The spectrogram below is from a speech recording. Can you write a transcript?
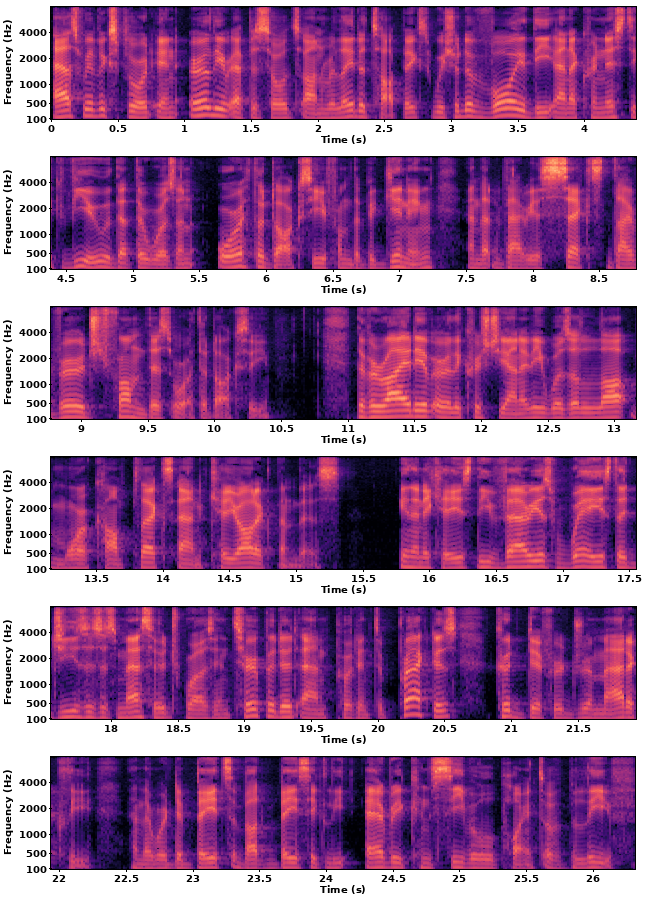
As we've explored in earlier episodes on related topics, we should avoid the anachronistic view that there was an orthodoxy from the beginning and that various sects diverged from this orthodoxy. The variety of early Christianity was a lot more complex and chaotic than this. In any case, the various ways that Jesus' message was interpreted and put into practice could differ dramatically, and there were debates about basically every conceivable point of belief.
